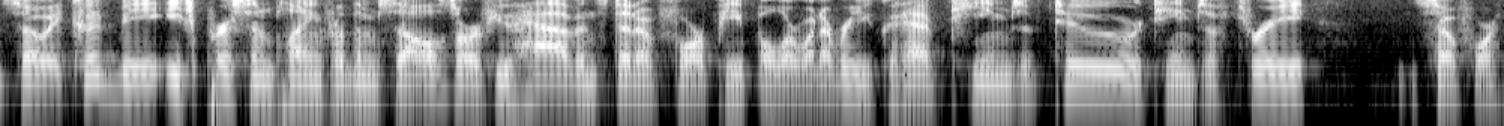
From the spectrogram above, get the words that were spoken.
So it could be each person playing for themselves, or if you have instead of four people or whatever, you could have teams of two or teams of three, and so forth.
